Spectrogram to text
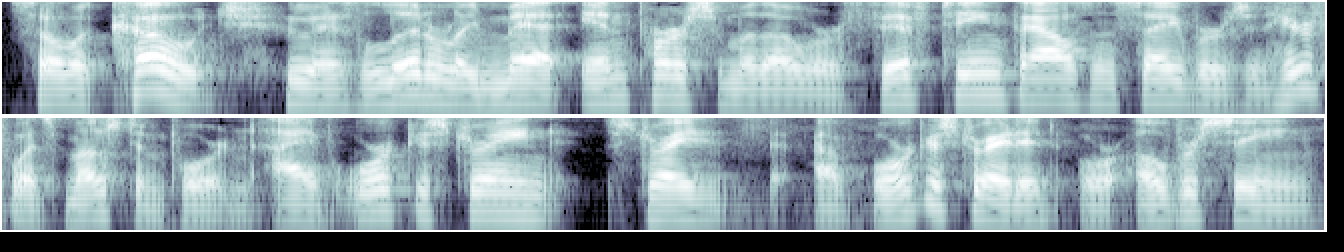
So a coach who has literally met in person with over 15,000 savers. And here's what's most important. I have orchestrated, I've orchestrated or overseen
